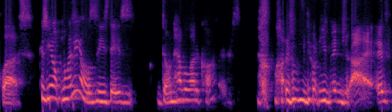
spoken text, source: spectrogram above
plus because you know millennials these days don't have a lot of cars. a lot of them don't even drive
